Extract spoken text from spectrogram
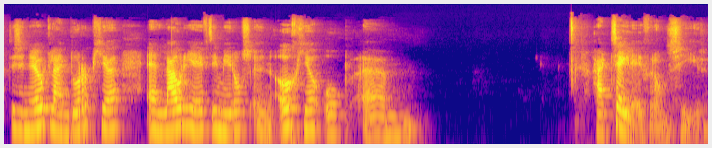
Het is een heel klein dorpje. En Laurie heeft inmiddels een oogje op um, haar theeleverancier.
